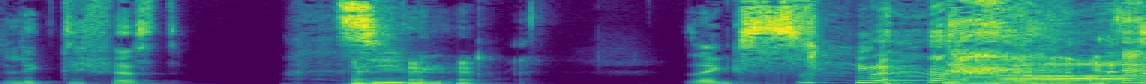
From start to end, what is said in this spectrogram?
Leg dich fest. Sieben. Sechs. ah.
